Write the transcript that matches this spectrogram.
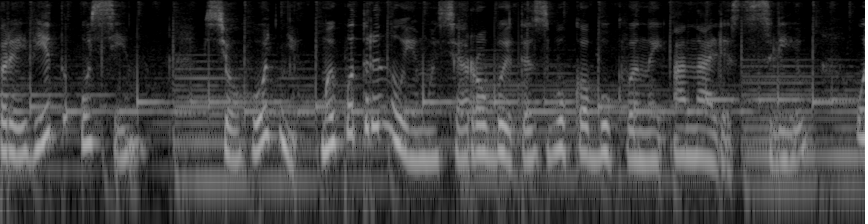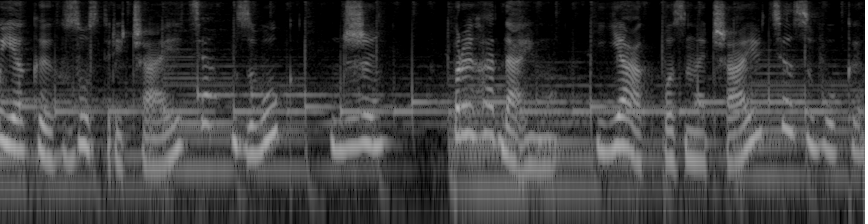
Привіт усім! Сьогодні ми потренуємося робити звукобуквений аналіз слів, у яких зустрічається звук Дж. Пригадаємо, як позначаються звуки.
